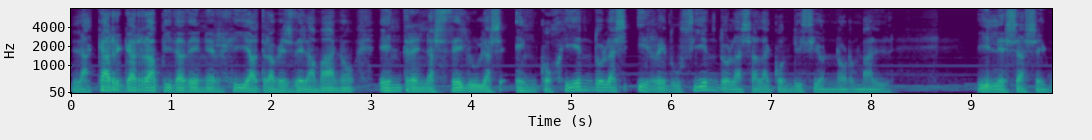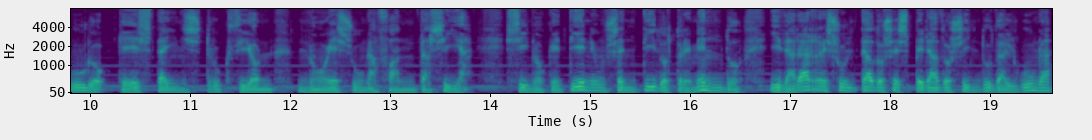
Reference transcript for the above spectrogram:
La carga rápida de energía a través de la mano entra en las células encogiéndolas y reduciéndolas a la condición normal y les aseguro que esta instrucción no es una fantasía, sino que tiene un sentido tremendo y dará resultados esperados sin duda alguna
